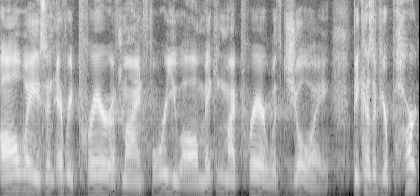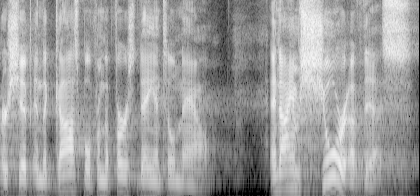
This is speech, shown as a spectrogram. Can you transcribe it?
always in every prayer of mine for you all, making my prayer with joy because of your partnership in the gospel from the first day until now. And I am sure of this,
